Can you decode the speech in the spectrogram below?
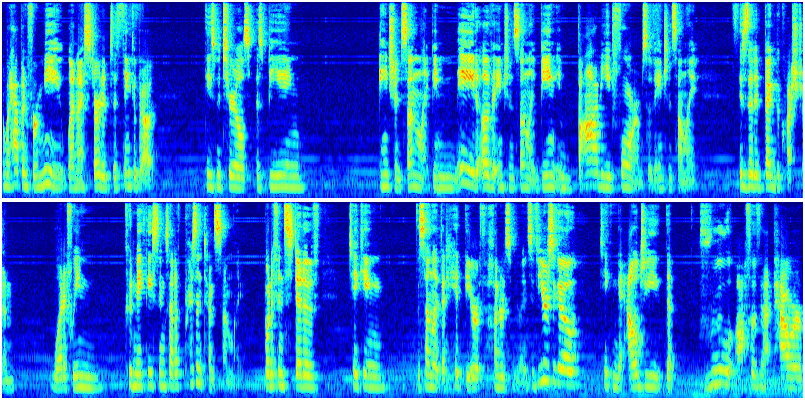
What happened for me when I started to think about these materials as being ancient sunlight, being made of ancient sunlight, being embodied forms of ancient sunlight, is that it begged the question what if we could make these things out of present tense sunlight? What if instead of taking the sunlight that hit the earth hundreds of millions of years ago, taking the algae that grew off of that power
